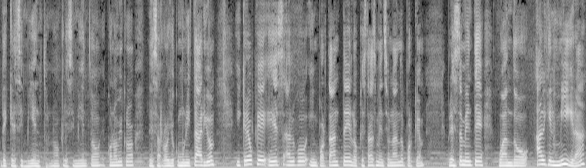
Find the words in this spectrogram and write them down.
de crecimiento, ¿no? Crecimiento económico, desarrollo comunitario y creo que es algo importante lo que estás mencionando porque precisamente cuando alguien migra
